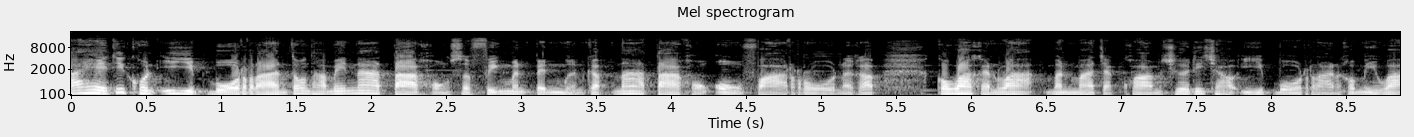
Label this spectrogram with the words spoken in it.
าเหตุที่คนอียิปต์โบราณต้องทำให้หน้าตาของสฟิงค์มันเป็นเหมือนกับหน้าตาขององค์ฟาโรห์นะครับ ก็ว่ากันว่ามันมาจากความเชื่อที่ชาวอียิปต์โบราณเขามีว่า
